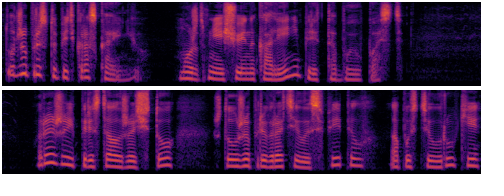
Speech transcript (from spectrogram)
тут же приступить к раскаянию. Может, мне еще и на колени перед тобой упасть? Рыжий перестал жечь то, что уже превратилось в пепел, опустил руки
